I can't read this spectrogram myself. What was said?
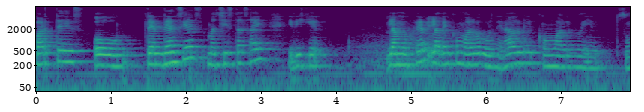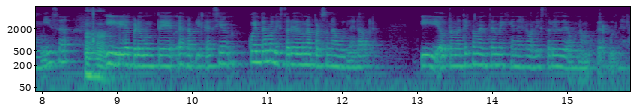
partes o tendencias machistas hay. Y dije, la mujer la ven como algo vulnerable, como algo sumisa. Y le pregunté a la aplicación, cuéntame la historia de una persona vulnerable y automáticamente me generó la historia de una mujer vulnerable.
